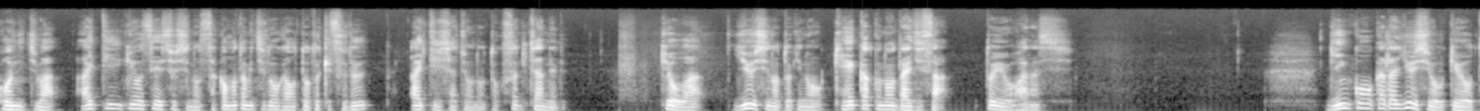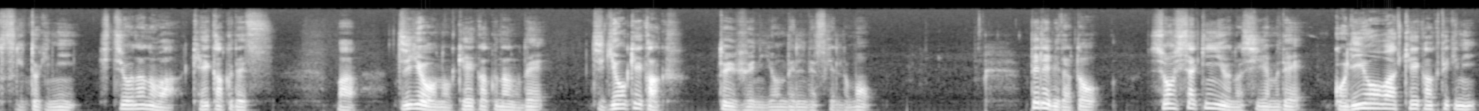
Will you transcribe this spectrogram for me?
こんにちは。IT 行政書士の坂本道郎がお届けする IT 社長の得するチャンネル。今日は融資の時の計画の大事さというお話。銀行から融資を受けようとするときに必要なのは計画です。まあ事業の計画なので事業計画というふうに呼んでるんですけれどもテレビだと消費者金融の CM でご利用は計画的に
